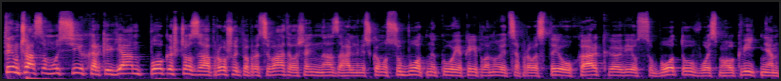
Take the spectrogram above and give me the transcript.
Тим часом усіх харків'ян поки що запрошують попрацювати лише на загальноміському суботнику, який планується провести у Харкові в суботу, 8 квітня.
